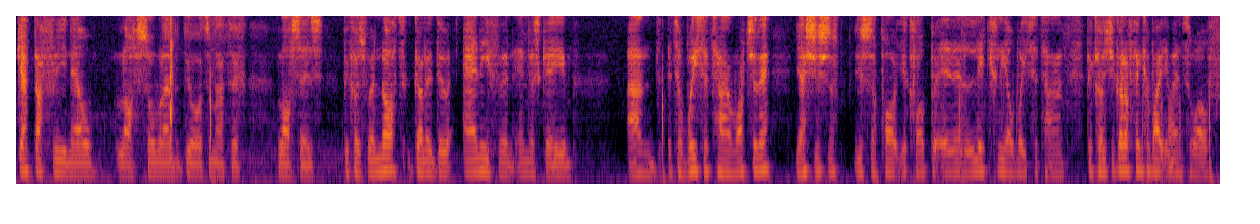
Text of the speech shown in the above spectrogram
get that 3 0. loss or whatever the automatic loss is because we're not going to do anything in this game and it's a waste of time watching it. Yes, you should, you support your club, but it is literally a waste of time because you've got to think about your mental health.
